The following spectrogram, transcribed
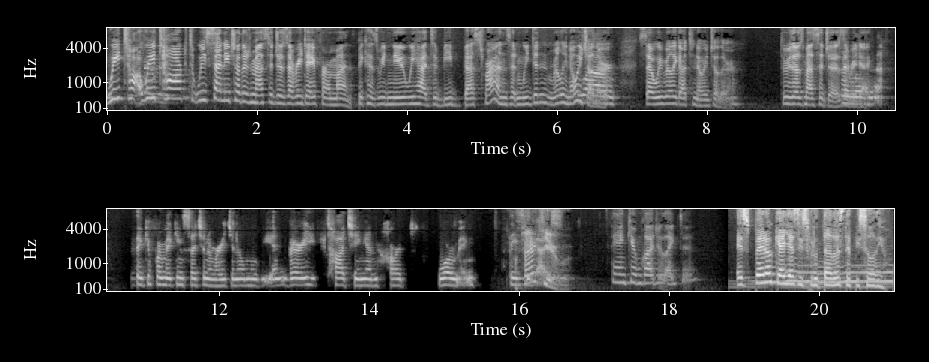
We talked. We talked. We sent each other's messages every day for a month because we knew we had to be best friends, and we didn't really know each Wow. other. So we really got to know each other through those messages I every love day. that. Thank you for making such an original movie and very touching and heartwarming. Thank, Thank you. guys. you. Thank you. I'm glad you liked it. Espero que hayas disfrutado este episodio.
